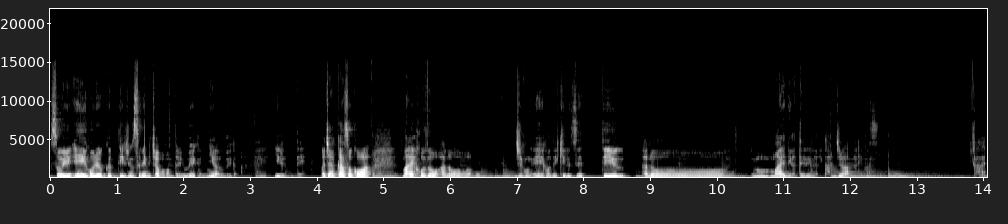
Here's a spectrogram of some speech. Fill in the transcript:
そういう英語力っていう純粋な意味では本当に上には上がいるんで、まあ、若干そこは前ほど、あの、自分英語できるぜっていう、あの前には出れない感じはあります。はい。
